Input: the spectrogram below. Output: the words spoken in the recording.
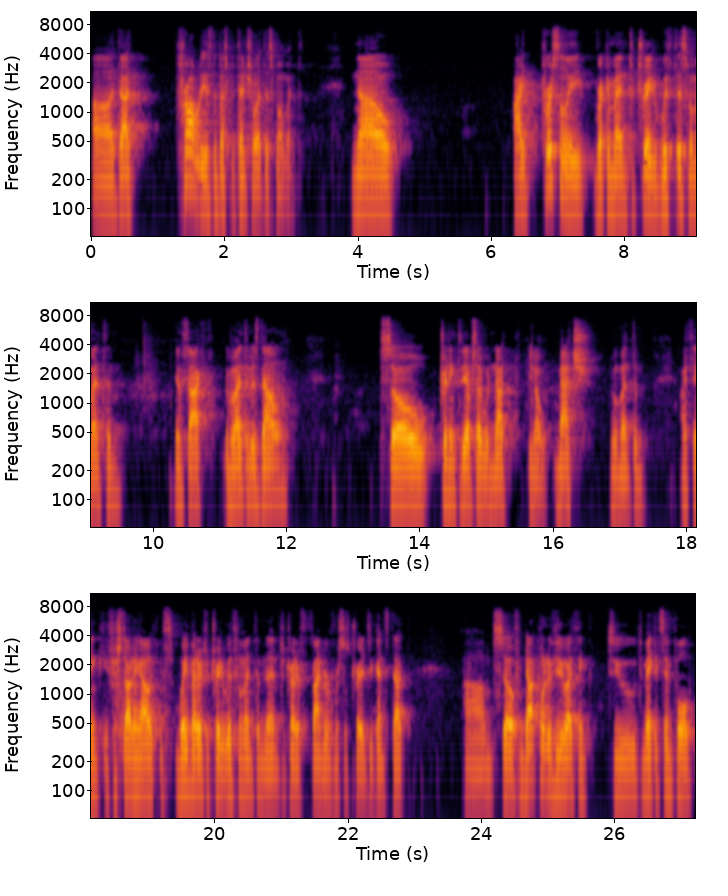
uh, that probably is the best potential at this moment. Now, I personally recommend to trade with this momentum. In fact, the momentum is down, so trading to the upside would not, you know, match the momentum. I think if you're starting out, it's way better to trade with momentum than to try to find reversal trades against that. Um, so from that point of view, I think to to make it simple,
